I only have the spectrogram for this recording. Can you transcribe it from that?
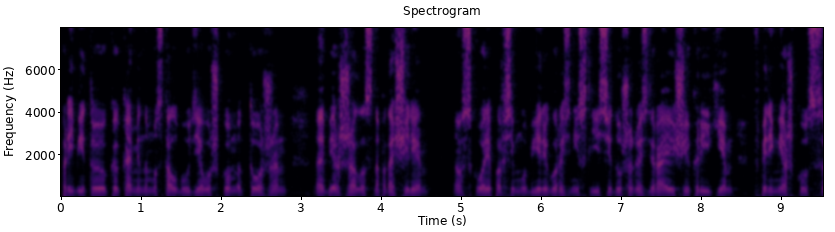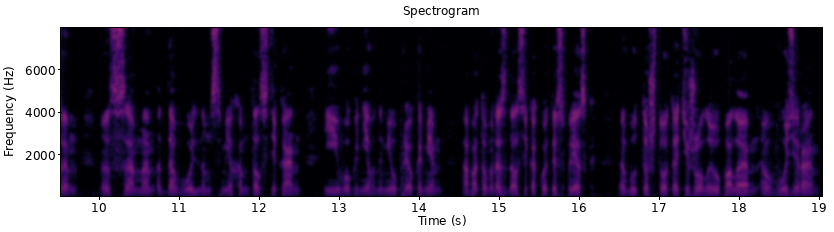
Прибитую к каменному столбу девушку тоже безжалостно потащили. Вскоре по всему берегу разнеслись и душераздирающие крики вперемешку с самым довольным смехом толстяка и его гневными упреками, а потом раздался какой-то всплеск, будто что-то тяжелое упало в озеро.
